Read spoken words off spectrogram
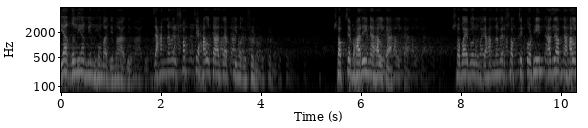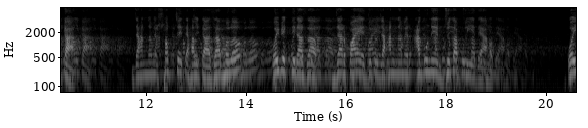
ইয়াগলি মিনহুমা দিমাগু। জাহান্নামের সবচেয়ে হালকা আযাব কি হবে সবচেয়ে ভারী না হালকা? সবাই বলুন, জাহান্নামের সবচেয়ে কঠিন আজাব না হালকা? জাহান্নামের সবচাইতে হালকা আজাব হলো ওই ব্যক্তির আজাব যার পায়ে দুটো জাহান্নামের আগুনের জুতা পুড়িয়ে দেয়া হবে। ওই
